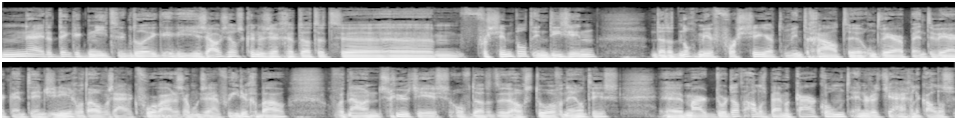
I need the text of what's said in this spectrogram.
Nee, dat denk ik niet. Ik bedoel, ik, ik, je zou zelfs kunnen zeggen dat het um, versimpelt in die zin dat het nog meer forceert om integraal te ontwerpen en te werken en te engineeren. Wat overigens eigenlijk voorwaarden zou moeten zijn voor ieder gebouw. Of het nou een schuurtje is of dat het de hoogste toren van Nederland is. Uh, maar doordat alles bij elkaar komt en doordat je eigenlijk alles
